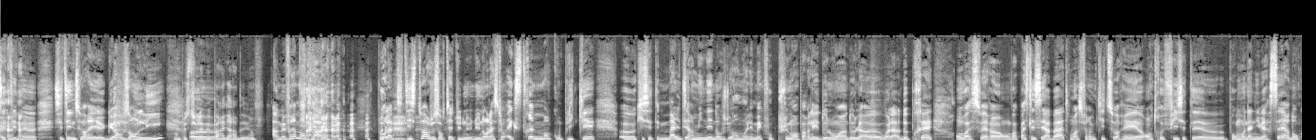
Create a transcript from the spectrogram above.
C'était une, c'était une soirée euh, girls only. En plus, tu euh... l'avais pas regardé. Hein. Ah mais vraiment pas. Pour la petite histoire, je sortais d'une relation extrêmement compliquée euh, qui s'était mal terminée. Donc je dis oh moi les mecs, faut plus m'en parler de loin, de là, euh, voilà, de près. On va se faire, euh, on va pas se laisser abattre. On va se faire une petite soirée entre filles. C'était pour mon anniversaire. Donc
